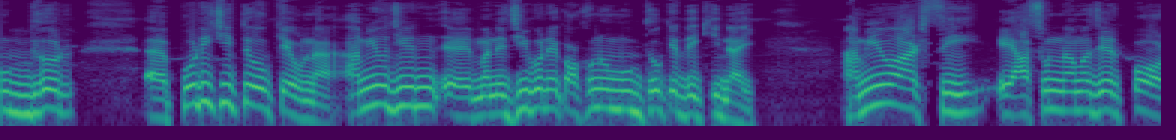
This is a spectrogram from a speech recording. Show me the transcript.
মুগ্ধর আহ, পরিচিতও কেউ না। আমিও মানে জীবনে কখনো মুগ্ধকে দেখি নাই। আমিও আসছি এই আসর নামাজের পর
